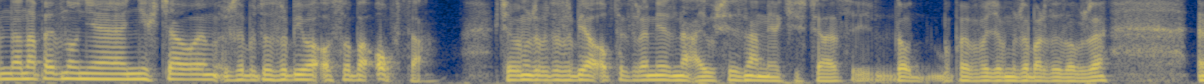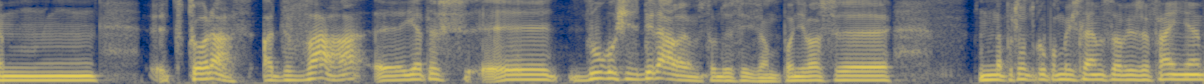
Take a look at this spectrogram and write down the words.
na, na, pewno nie, nie chciałem, żeby to zrobiła osoba obca. Chciałbym, żeby to zrobiła obca, która mnie zna, a już się znamy jakiś czas, do, bo powiedziałbym, że bardzo dobrze. Em, to raz. A dwa, y, ja też y, długo się zbierałem z tą decyzją, ponieważ y, na początku pomyślałem sobie, że fajnie,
